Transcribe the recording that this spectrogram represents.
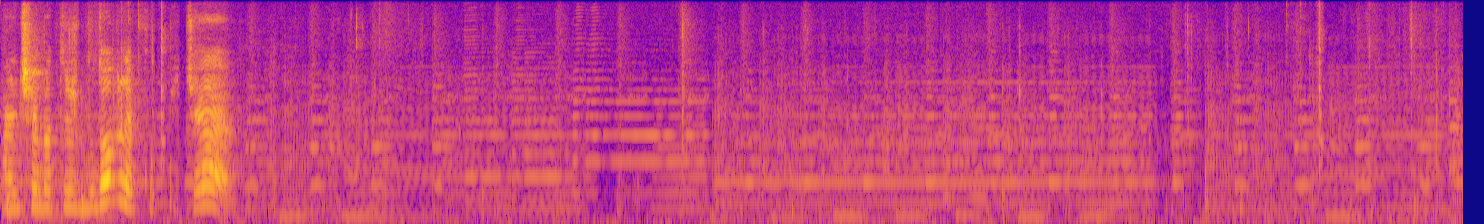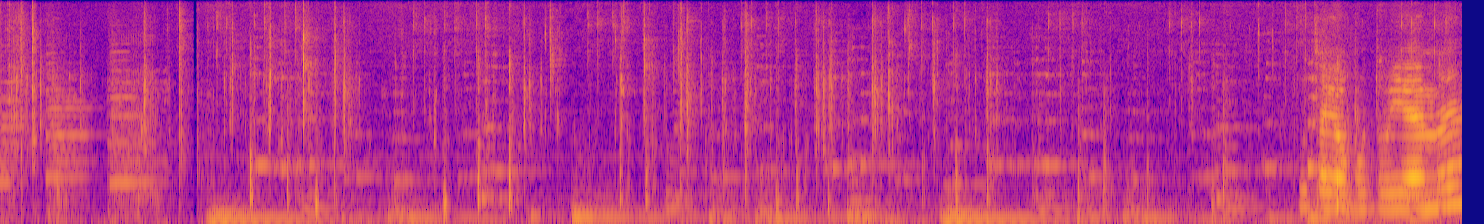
Ale trzeba też budowlę kupić, e. Tutaj obudujemy.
